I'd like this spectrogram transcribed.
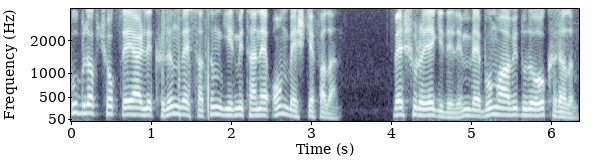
Bu blok çok değerli kırın ve satın 20 tane 15 falan. Ve şuraya gidelim ve bu mavi bloğu kıralım.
